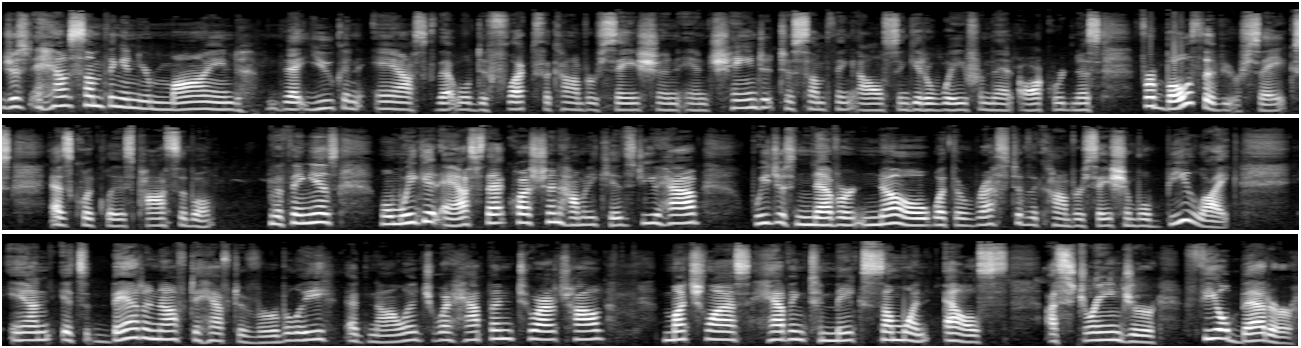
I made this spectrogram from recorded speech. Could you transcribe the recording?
just have something in your mind that you can ask that will deflect the conversation and change it to something else and get away from that awkwardness for both of your sakes as quickly as possible. The thing is, when we get asked that question, how many kids do you have? We just never know what the rest of the conversation will be like. And it's bad enough to have to verbally acknowledge what happened to our child, much less having to make someone else, a stranger, feel better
